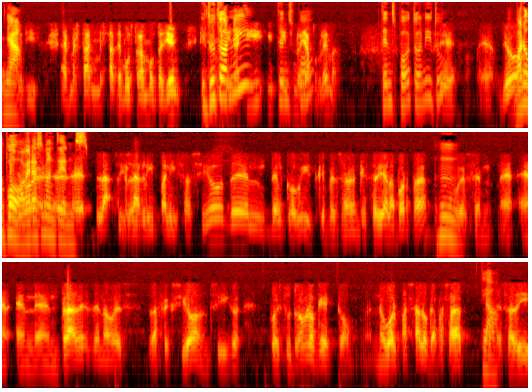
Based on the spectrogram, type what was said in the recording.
Ja. Vull dir, m'està demostrant molta gent. I tu, Toni, aquí, tens no por? hi ha problema. Tens por, Toni, tu? Sí. Eh, jo, Bueno, por, a jo, veure si eh, m'entens. Eh, la, la gripalització del, del Covid, que pensaven que estaria a la porta, Mm. pues en, en, en entrades de noves afeccions, i, pues tothom lo que, com, no vol passar el que ha passat. Clar. És a dir,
